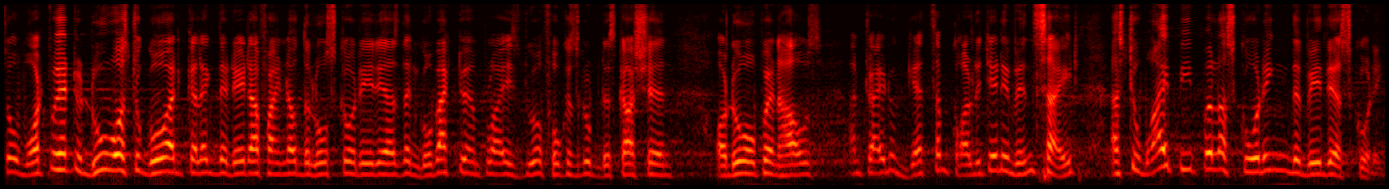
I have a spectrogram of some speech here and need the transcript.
So what we had to do was to go and collect the data, find out the low score areas, then go back to employees, do a focus group discussion, or do open house, and try to get some qualitative insight as to why people are scoring the way they're scoring.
